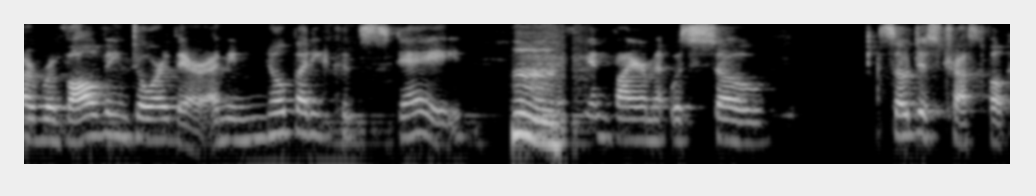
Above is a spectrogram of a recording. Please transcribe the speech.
a revolving door there. I mean, nobody could stay. Hmm. The environment was so so distrustful.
